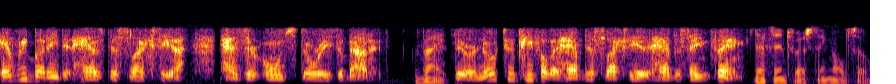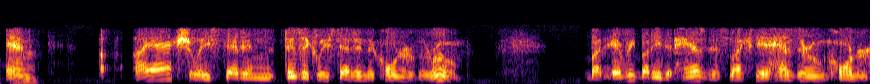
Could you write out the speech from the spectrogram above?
everybody that has dyslexia has their own stories about it. Right. There are no two people that have dyslexia that have the same thing. That's interesting, also. And Uh-huh. I actually sat in physically sat in the corner of the room. But everybody that has dyslexia has their own corner,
